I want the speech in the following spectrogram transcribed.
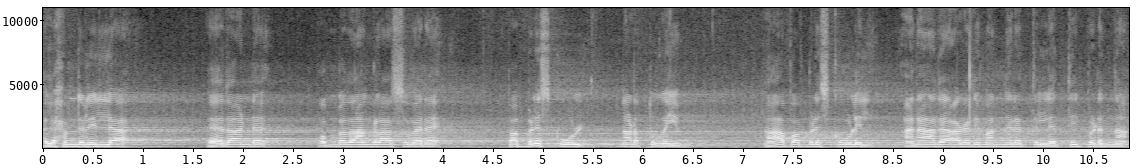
അലഹമില്ല ഏതാണ്ട് ഒമ്പതാം ക്ലാസ് വരെ പബ്ലിക് സ്കൂൾ നടത്തുകയും ആ പബ്ലിക് സ്കൂളിൽ അനാഥ അഗതി മന്ദിരത്തിൽ എത്തിപ്പെടുന്ന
